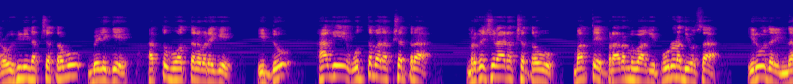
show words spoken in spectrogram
ರೋಹಿಣಿ ನಕ್ಷತ್ರವು ಬೆಳಿಗ್ಗೆ ಹತ್ತು ಮೂವತ್ತರವರೆಗೆ ಇದ್ದು ಹಾಗೆಯೇ ಉತ್ತಮ ನಕ್ಷತ್ರ, ಮೃಗಶಿರಾ ನಕ್ಷತ್ರವು ಮತ್ತೆ ಪ್ರಾರಂಭವಾಗಿ ಪೂರ್ಣ ದಿವಸ ಇರುವುದರಿಂದ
